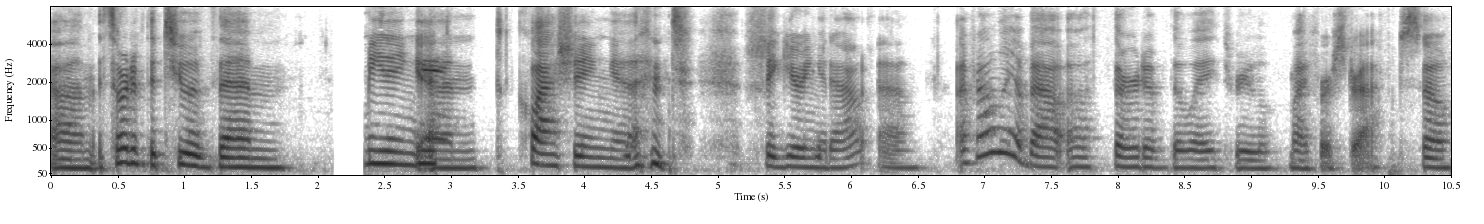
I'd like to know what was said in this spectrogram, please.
um, it's sort of the two of them meeting Yeah. and clashing and figuring it out. Um, I'm probably about a third of the way through my first draft, so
